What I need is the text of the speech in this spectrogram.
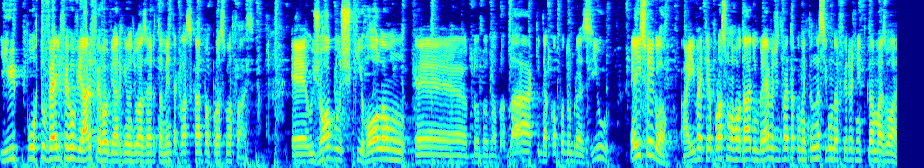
E Porto Velho e Ferroviário, o Ferroviário ganhou de 1x0 também, tá classificado pra próxima fase. É, os jogos que rolam é, blá, blá, blá, blá, blá, aqui da Copa do Brasil. É isso aí, Glauco. Aí vai ter a próxima rodada em breve, a gente vai estar comentando na segunda-feira, a gente dá mais uma,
